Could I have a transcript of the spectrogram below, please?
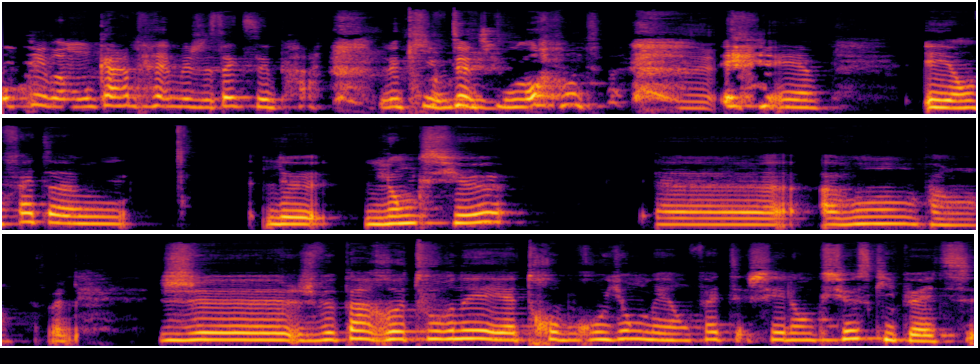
à écrire dans mon carnet, mais je sais que c'est pas le kiff de tout le monde. Et, et, en fait, le l'anxieux euh, avant, enfin je je veux pas retourner et être trop brouillon, mais en fait, chez l'anxieux, ce qui peut être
